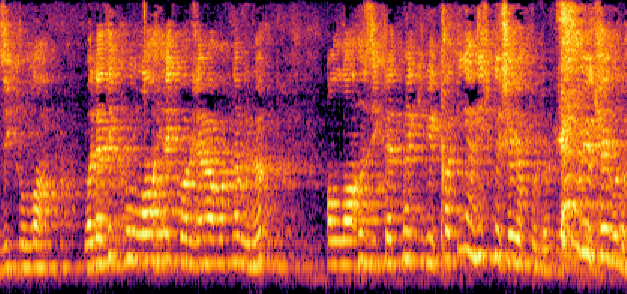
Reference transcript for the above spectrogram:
Zikrullah. Ve le zikrullahi ekber Cenab-ı Hak ne buyuruyor? Allah'ı zikretmek gibi katiyen hiçbir şey yoktur. En büyük şey budur.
